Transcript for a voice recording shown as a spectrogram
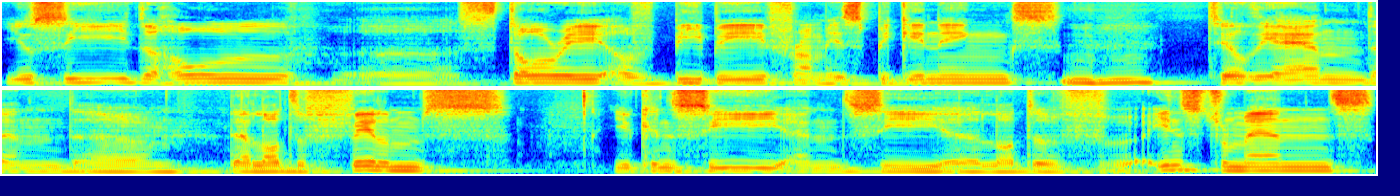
you see the whole uh, story of BB from his beginnings till the end, and um, there are lots of films you can see and see a lot of instruments.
